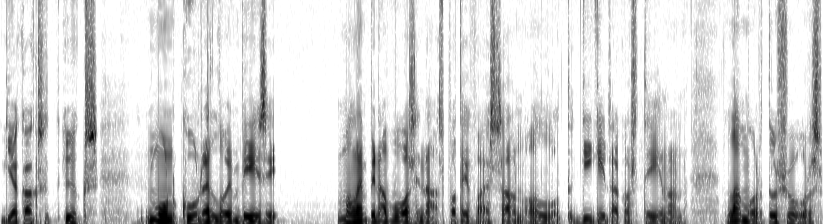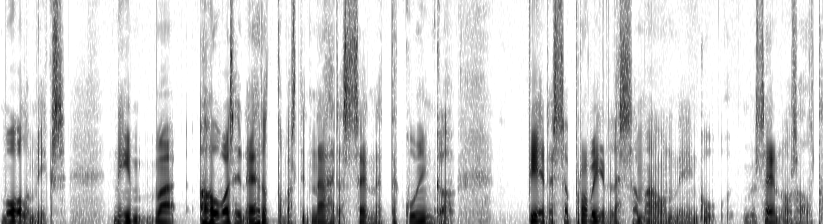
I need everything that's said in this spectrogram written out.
ja 2021 mun kuunnelluin biisi molempina vuosina Spotifyssa on ollut Gigi D'Agostinon L'amour toujours small mix, niin mä haluaisin ehdottomasti nähdä sen, että kuinka pienessä provillessa mä oon niin kuin sen osalta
